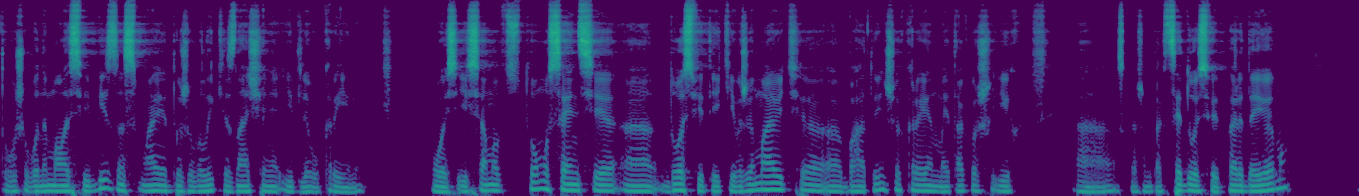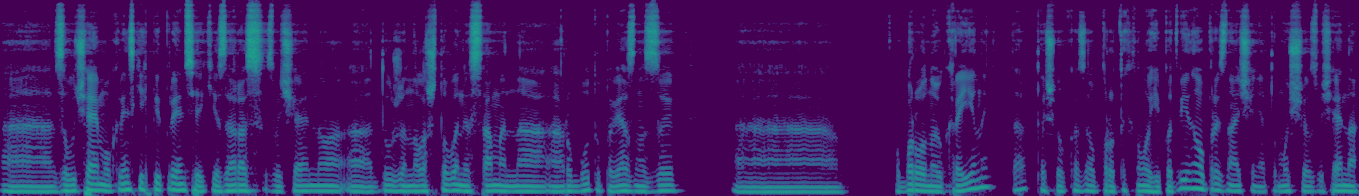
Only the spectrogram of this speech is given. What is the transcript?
того, щоб вони мали свій бізнес, має дуже велике значення і для України. Ось і саме в тому сенсі е, досвід, який вже мають е, багато інших країн, ми також їх, е, скажімо так, цей досвід передаємо. Залучаємо українських підприємців, які зараз, звичайно, дуже налаштовані саме на роботу, пов'язану з обороною країни, те, що я казав про технології подвійного призначення, тому що, звичайно,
